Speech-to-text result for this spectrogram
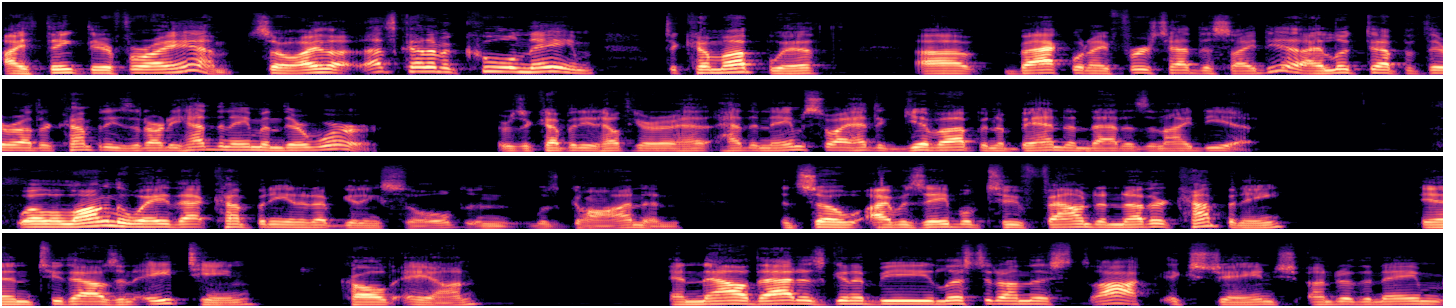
I think, therefore I am. So I thought that's kind of a cool name to come up with. Uh, back when I first had this idea, I looked up if there were other companies that already had the name, and there were. There was a company in healthcare that had the name, so I had to give up and abandon that as an idea. Well, along the way, that company ended up getting sold and was gone, and and so I was able to found another company in 2018 called AEON, and now that is going to be listed on the stock exchange under the name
